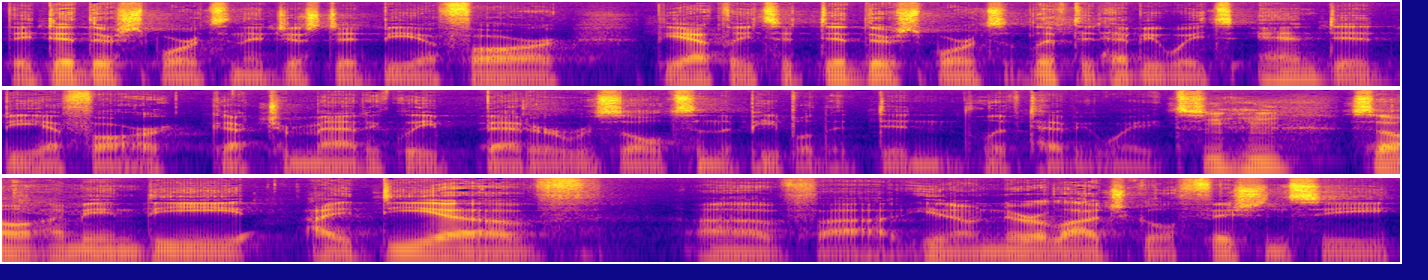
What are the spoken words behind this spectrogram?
they did their sports and they just did BFR. The athletes that did their sports, lifted heavy weights and did BFR, got dramatically better results than the people that didn't lift heavy weights. So, I mean, the idea of of uh, you know neurological efficiency,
